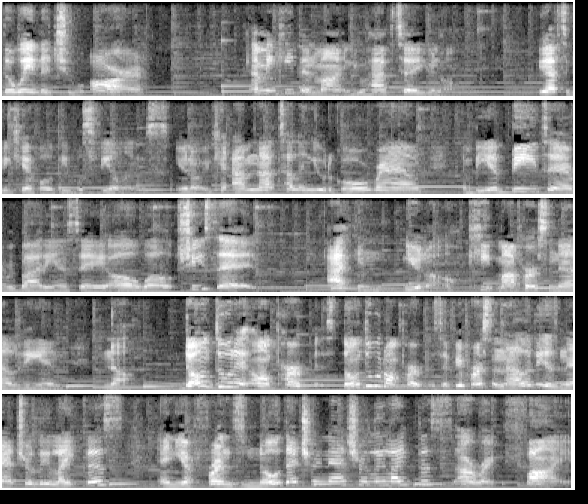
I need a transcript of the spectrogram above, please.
the way that you are. I mean, keep in mind, you have to, you know, you have to be careful of people's feelings. You know, you can I'm not telling you to go around and be a B to everybody and say, oh, well, she said I can, you know, keep my personality and no. Don't do it on purpose. Don't do it on purpose. If your personality is naturally like this and your friends know that you're naturally like this, all right, fine.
